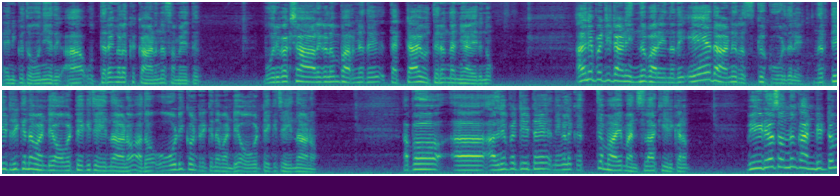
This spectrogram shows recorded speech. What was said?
എനിക്ക് തോന്നിയത്. ആ ഉത്തരങ്ങളൊക്കെ കാണുന്ന സമയത്ത്. ഭൂരിപക്ഷ ആളുകളും പറഞ്ഞത് തെറ്റായ ഉത്തരം തന്നെയായിരുന്നു. അതിനെ പറ്റിയിട്ടാണ് ഇന്ന് പറയുന്നത് ഏതാണ് റിസ്ക് കൂടുതൽ? നിർത്തിയിട്ടിരിക്കുന്ന വണ്ടി ഓവർടേക്ക് ചെയ്യുന്നതാണോ? അതോ ഓടിക്കൊണ്ടിരിക്കുന്ന വണ്ടി ഓവർടേക്ക് ചെയ്യുന്നതാണോ? അപ്പോ അതിനെ പറ്റിയിട്ട് നിങ്ങൾ കൃത്യമായി മനസ്സിലാക്കിയിരിക്കണം. വീഡിയോസ് ഒന്നും കണ്ടിട്ടും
